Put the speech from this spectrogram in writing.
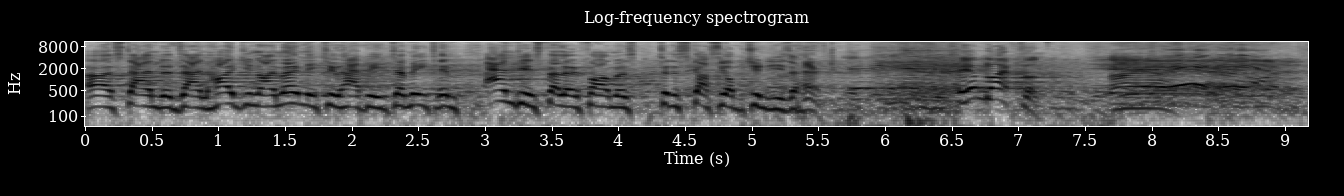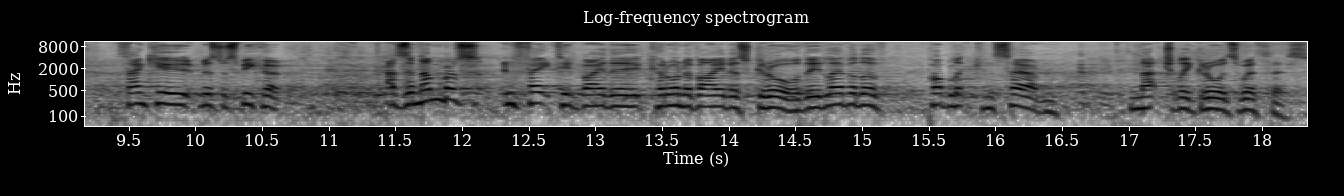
uh, standards and hygiene. I'm only too happy to meet him and his fellow farmers to discuss the opportunities ahead. Ian Blackford. Thank you, Mr. Speaker. As the numbers infected by the coronavirus grow, the level of public concern naturally grows with this.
